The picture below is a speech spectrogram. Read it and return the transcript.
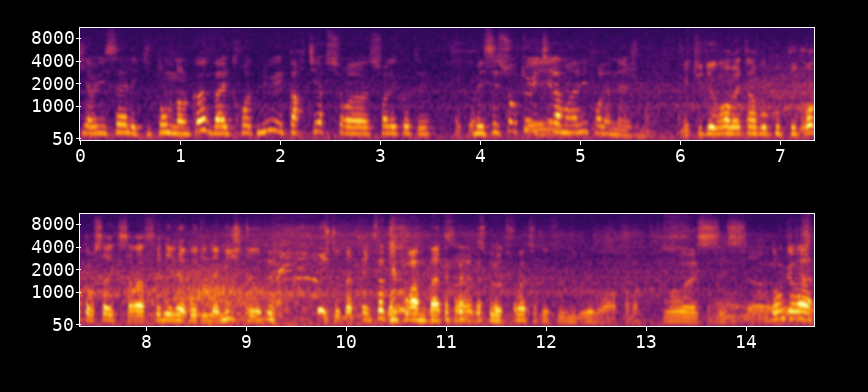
qui ruisselle et qui tombe dans le coffre va être retenue et partir sur, euh, sur les côtés. Mais c'est surtout Et- utile à mon avis pour la neige. moi. Mais tu devrais en mettre un beaucoup plus grand, comme ça que ça va freiner l'aérodynamie, je te, je te battrai. Comme ça tu pourras me battre euh, parce que l'autre fois tu t'es fait humilier. bon, enfin, voilà. Ouais, c'est ça. Donc voilà.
